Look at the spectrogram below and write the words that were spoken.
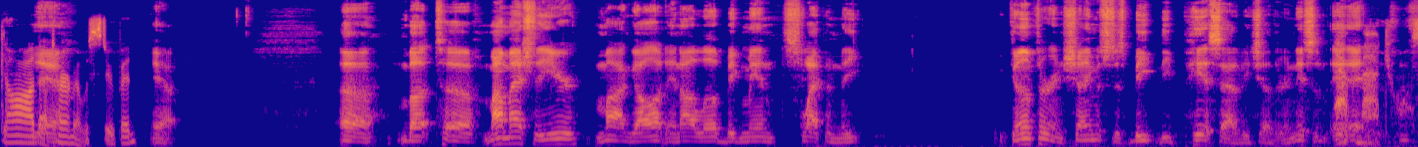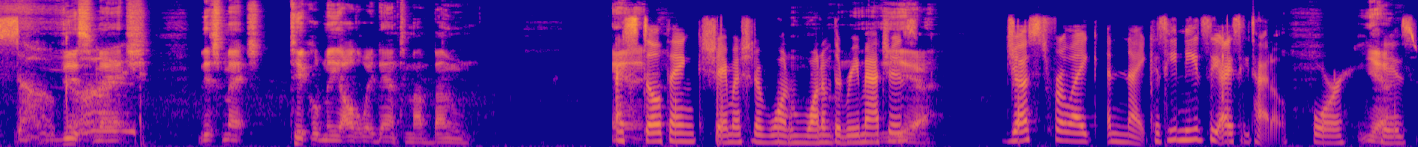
God, that Yeah. tournament was stupid. Yeah. Uh, but uh, my match of the year, my God, and I love big men slapping meat. Gunther and Sheamus just beat the piss out of each other, and this is That it- match was so this good. match, this match tickled me all the way down to my bone. I still think Sheamus should have won one of the rematches Yeah, just for like a night because he needs the IC title for Yeah. his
